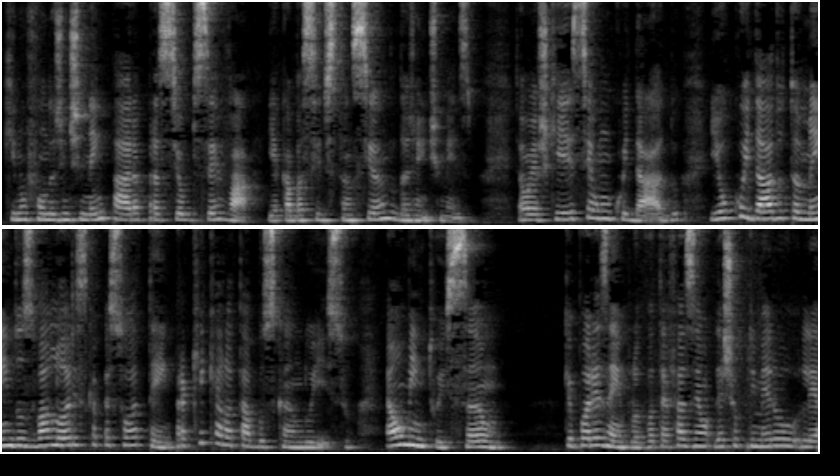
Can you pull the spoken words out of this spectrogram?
que no fundo a gente nem para para se observar e acaba se distanciando da gente mesmo. Então, eu acho que esse é um cuidado e o cuidado também dos valores que a pessoa tem. Para que, que ela está buscando isso? É uma intuição? Que, por exemplo, eu vou até fazer. Deixa eu primeiro ler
